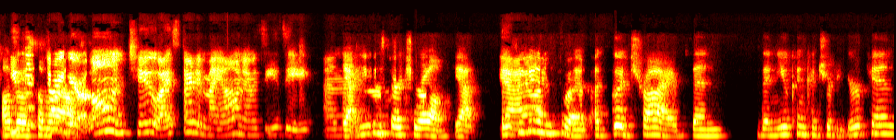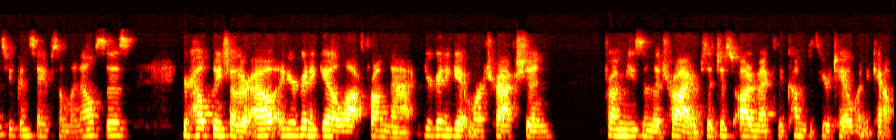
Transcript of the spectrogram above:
I'll you can start else. your own too. I started my own. It was easy. And yeah, you can start your own. Yeah. Yeah, if you get into a, a good tribe, then then you can contribute your pins. You can save someone else's. You're helping each other out, and you're going to get a lot from that. You're going to get more traction from using the tribes. It just automatically comes with your Tailwind account.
